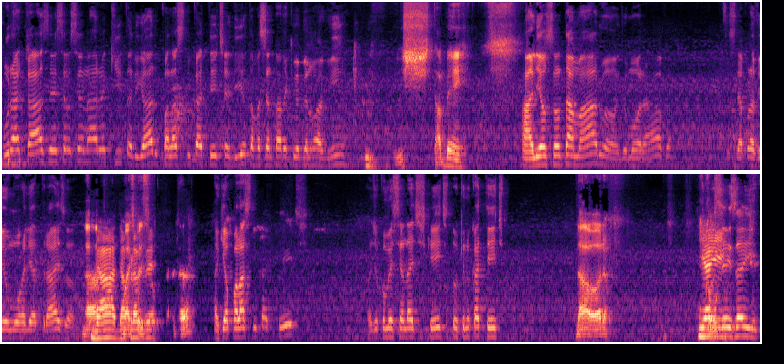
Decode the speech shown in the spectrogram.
por, acaso, esse é o cenário aqui, tá ligado? Palácio do Catete ali, eu tava sentado aqui bebendo uma aguinha. Ixi, tá bem. Ali é o Santa Amaro, onde eu morava se dá pra ver o morro ali atrás, ó. Dá, dá, pra ver. Aqui é o Palácio do Catete, onde eu comecei a andar de skate, tô aqui no Catete. Da hora. E, e aí? Vocês aí?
